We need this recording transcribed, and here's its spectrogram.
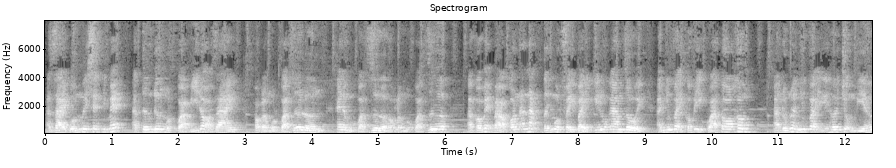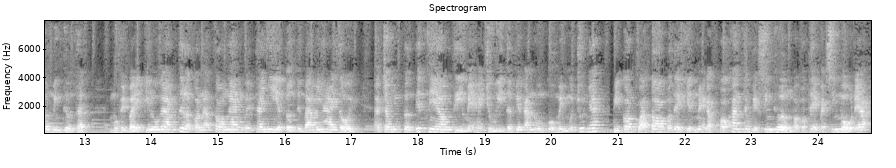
à, dài 40 cm, à, tương đương một quả bí đỏ dài hoặc là một quả dưa lớn hay là một quả dừa hoặc là một quả dưa. À, có mẹ bảo con đã nặng tới 1,7 kg rồi, à, như vậy có bị quá to không? À, đúng là như vậy thì hơi trộm vía hơn bình thường thật 1,7 kg tức là con đã to ngang với thai nhi ở tuần thứ 32 rồi. À, trong những tuần tiếp theo thì mẹ hãy chú ý tới việc ăn uống của mình một chút nhé. Vì con quá to có thể khiến mẹ gặp khó khăn trong việc sinh thường và có thể phải sinh mổ đấy ạ.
